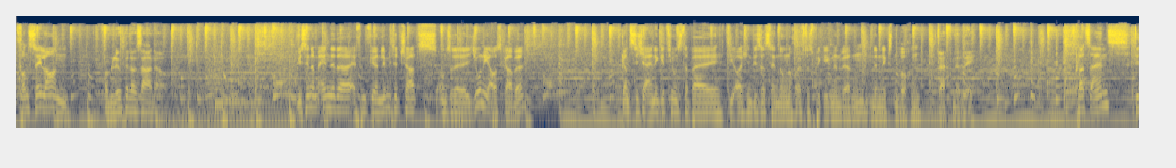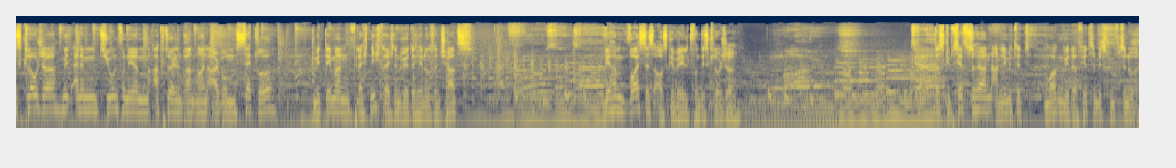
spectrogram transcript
von Ceylon. From Luca Lozano. Wir sind am Ende der FM4 Unlimited Charts, unsere Juni-Ausgabe. Ganz sicher einige Tunes dabei, die euch in dieser Sendung noch öfters begegnen werden in den nächsten Wochen. Definitely. Platz 1, Disclosure mit einem Tune von ihrem aktuellen brandneuen Album Settle, mit dem man vielleicht nicht rechnen würde hier in unseren Charts. Wir haben Voices ausgewählt von Disclosure. Das gibt's jetzt zu hören, Unlimited morgen wieder, 14 bis 15 Uhr.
